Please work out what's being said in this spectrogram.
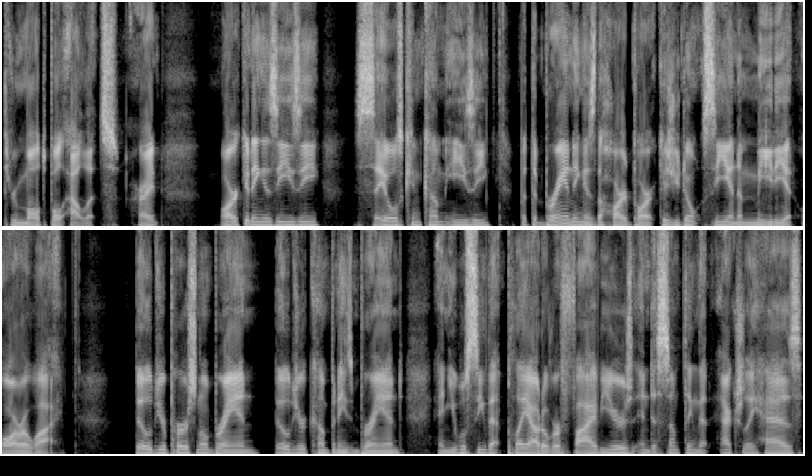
through multiple outlets. All right. Marketing is easy, sales can come easy, but the branding is the hard part because you don't see an immediate ROI. Build your personal brand, build your company's brand, and you will see that play out over five years into something that actually has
